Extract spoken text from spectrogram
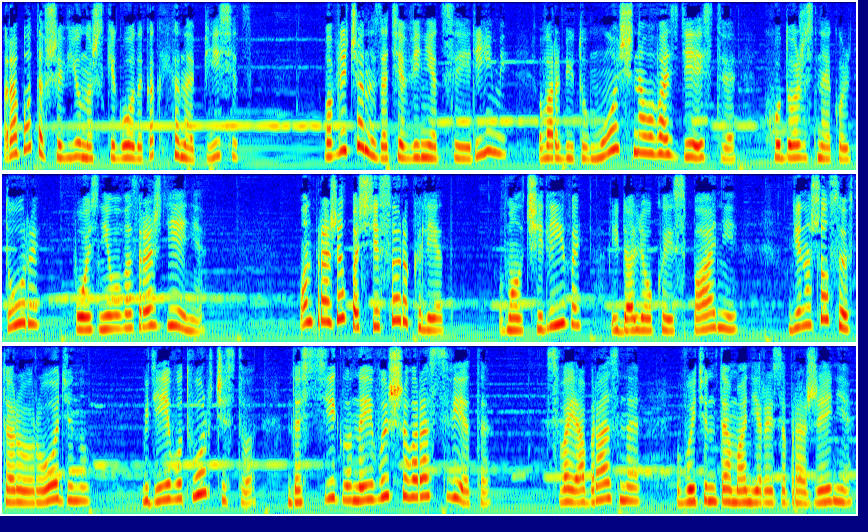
работавший в юношеские годы как иконописец, вовлеченный затем в Венеции и Риме в орбиту мощного воздействия художественной культуры позднего Возрождения. Он прожил почти 40 лет в молчаливой и далекой Испании, где нашел свою вторую родину, где его творчество достигло наивысшего рассвета, своеобразная вытянутая манера изображения,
